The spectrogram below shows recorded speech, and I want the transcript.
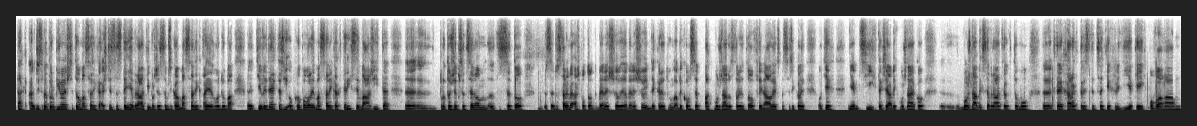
Tak a když jsme probírali ještě toho Masaryka, ještě se stejně vrátím, protože jsem říkal Masaryk a jeho doba. E, ti lidé, kteří obklopovali Masaryka, kterých si vážíte, e, protože přece jenom se to, se dostaneme až potom k Benešovi a Benešovým dekretům, abychom se pak možná dostali do toho finále, jak jsme si říkali o těch Němcích, takže já bych možná jako, možná bych se vrátil k tomu, k té charakteristice těch lidí, jak jejich povahám,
